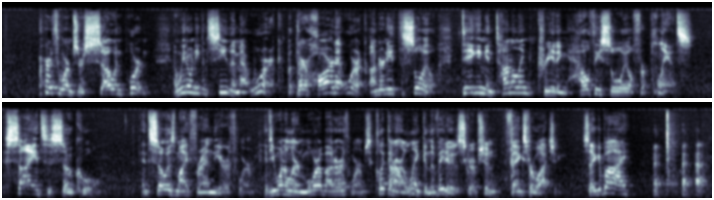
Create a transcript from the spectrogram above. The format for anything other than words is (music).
Earthworms are so important, and we don't even see them at work, but they're hard at work underneath the soil, digging and tunneling, creating healthy soil for plants. Science is so cool. And so is my friend the earthworm. If you want to learn more about earthworms, click on our link in the video description. Thanks for watching. Say goodbye. (laughs)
